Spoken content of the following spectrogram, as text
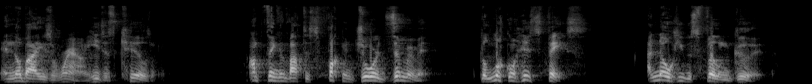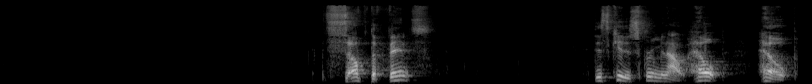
And nobody's around. He just kills me. I'm thinking about this fucking George Zimmerman. The look on his face. I know he was feeling good. Self defense? This kid is screaming out, help, help.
